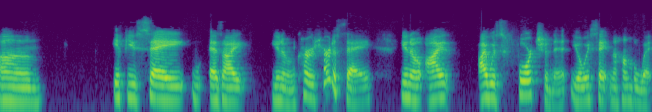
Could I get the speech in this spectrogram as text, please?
Um, if you say, as I, you know, encourage her to say, you know, I I was fortunate, you always say it in a humble way.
